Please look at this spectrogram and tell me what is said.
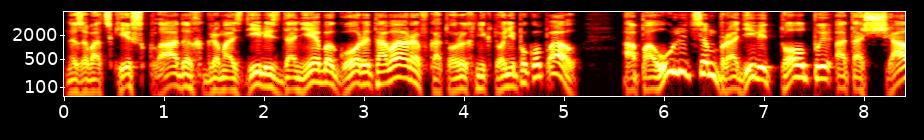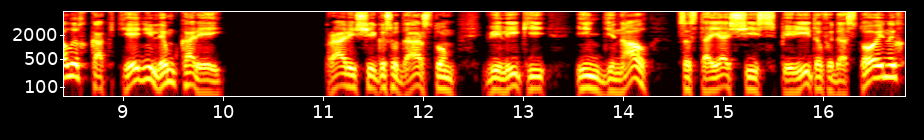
На заводских складах громоздились до неба горы товаров, которых никто не покупал, а по улицам бродили толпы отощалых, как тени лемкарей правящий государством великий Индинал, состоящий из спиритов и достойных,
